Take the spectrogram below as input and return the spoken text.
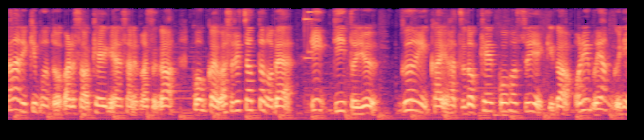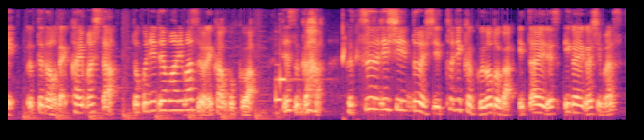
かなり気分の悪さは軽減されますが、今回忘れちゃったので、イン D という軍医開発の経口補水液がオリーブヤングに売ってたので買いました。どこにでもありますよね、韓国は。ですが、普通にしんどいし、とにかく喉が痛いです。イガイガします。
